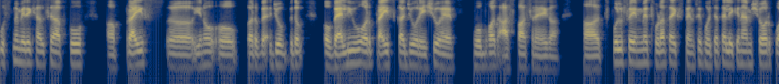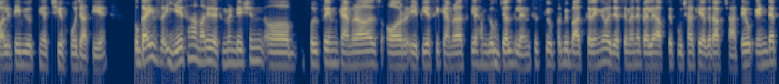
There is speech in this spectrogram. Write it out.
उसमें मेरे ख्याल से आपको प्राइस यू नो पर जो वैल्यू और प्राइस का जो रेशियो है वो बहुत आसपास रहेगा। फुल uh, फ्रेम में थोड़ा सा एक्सपेंसिव हो जाता है लेकिन आई एम श्योर क्वालिटी भी उतनी अच्छी हो जाती है। तो गाइज़ ये था हमारी रिकमेंडेशन फुल फ्रेम कैमराज और एपीएससी कैमराज के लिए। हम लोग जल्द लेंसेज के ऊपर भी बात करेंगे और जैसे मैंने पहले आपसे पूछा कि अगर आप चाहते हो इन डेप्थ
